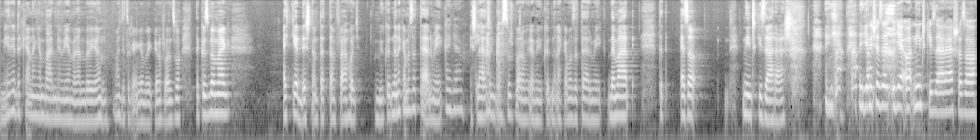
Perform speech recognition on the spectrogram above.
Miért érdekel engem bármi, ami emelemből jön? Hagyjatok engem békén a francba. De közben meg egy kérdést nem tettem fel, hogy működne nekem ez a termék? Igen. És lehet, hogy basszus baromira működne nekem az a termék. De már, tehát ez a nincs kizárás. Igen, Igen és ez egy, ugye a nincs kizárás, az a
